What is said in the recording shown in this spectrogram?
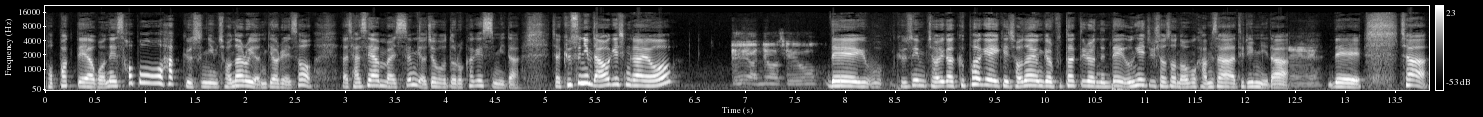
법학대학원의 서보학 교수님 전화로 연결해서 자세한 말씀 여쭤보도록 하겠습니다. 자, 교수님 나와 계신가요? 네, 안녕하세요. 네, 어, 교수님 저희가 급하게 이렇게 전화 연결 부탁드렸는데 응해주셔서 너무 감사드립니다. 네. 네. 자,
